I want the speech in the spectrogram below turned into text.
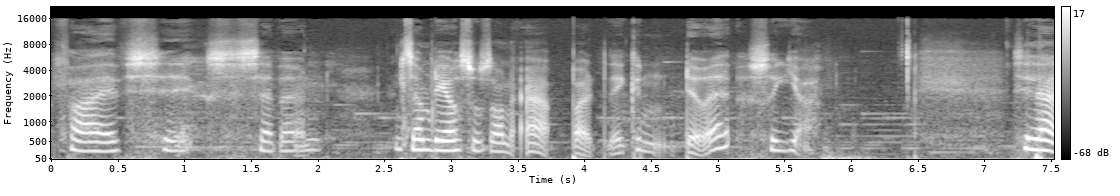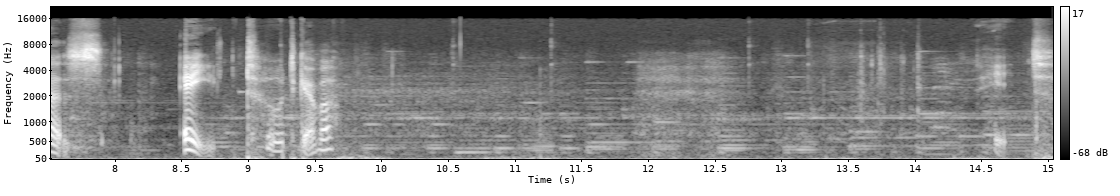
five, six, seven. And somebody else was on app, but they couldn't do it. So yeah. So that's eight altogether. Eight.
